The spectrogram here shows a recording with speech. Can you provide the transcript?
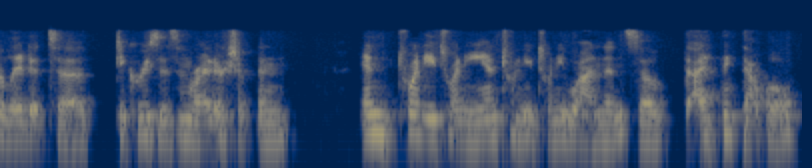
related to decreases in ridership in in 2020 and 2021. And so I think that will,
